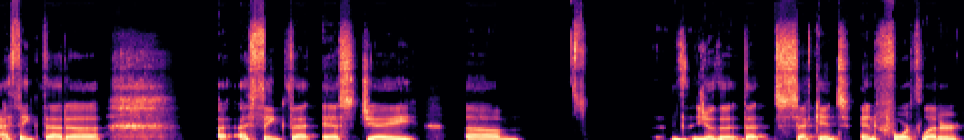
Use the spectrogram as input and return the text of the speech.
I think that uh, I think that SJ, um, you know, the, that second and fourth letter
